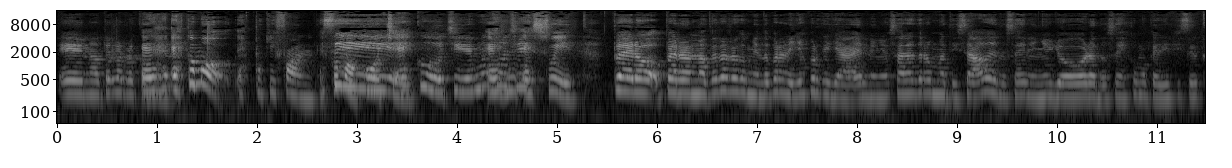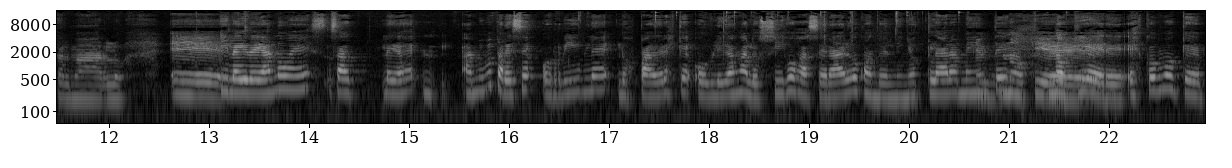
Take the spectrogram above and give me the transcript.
eh, no te lo Es, recomiendo. es como spooky fun, es sí, como cuchi. es cuchi, es muy Es, cuchi. es sweet. Pero, pero no te lo recomiendo para niños porque ya el niño sale traumatizado y entonces el niño llora, entonces es como que difícil calmarlo. Eh, Y la idea no es, o sea, la idea es- a mí me parece horrible los padres que obligan a los hijos a hacer algo cuando el niño claramente No quiere. no quiere. Es como que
